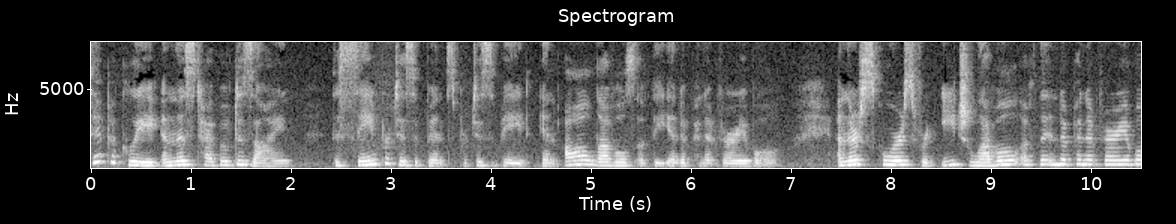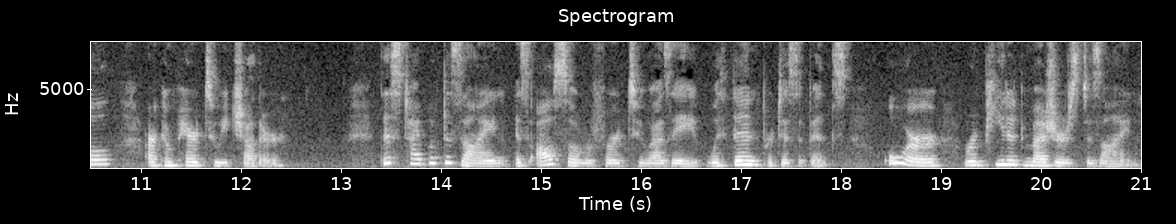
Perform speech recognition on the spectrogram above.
Typically, in this type of design, the same participants participate in all levels of the independent variable, and their scores for each level of the independent variable are compared to each other. This type of design is also referred to as a within participants or repeated measures design.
